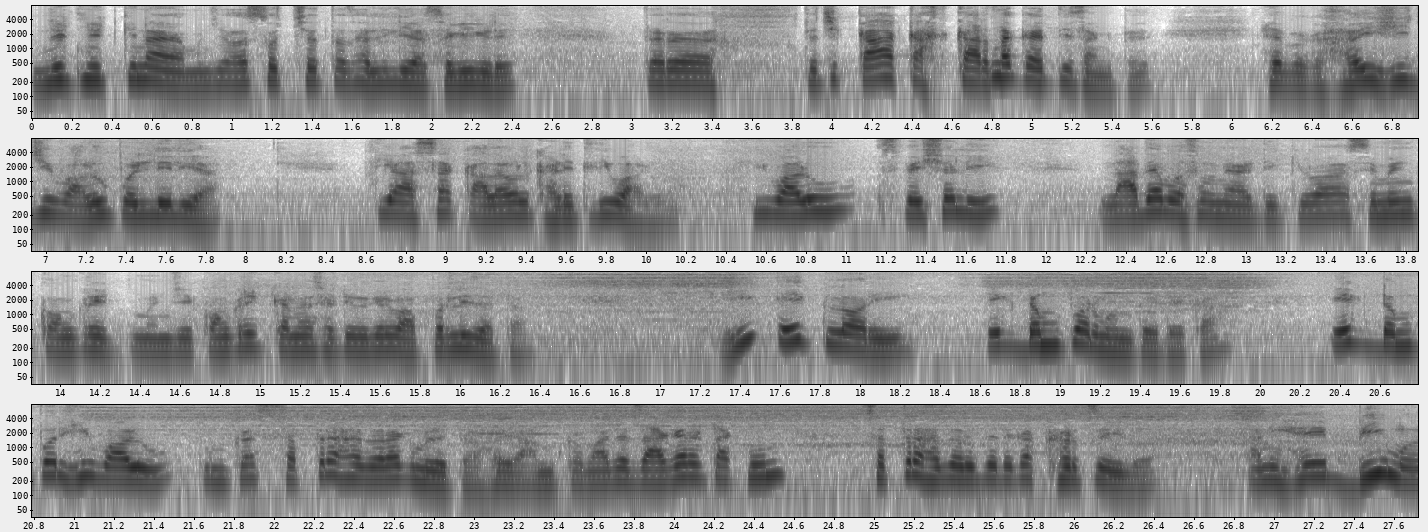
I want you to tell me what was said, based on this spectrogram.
नीटनीटकी नाही आहे म्हणजे अस्वच्छता झालेली आहे सगळीकडे. तर त्याची का का कारणं काय ती सांगते. हे बघा ही ही जी वाळू पडलेली आहे ती असा कालावल खाडीतली वाळू. ही वाळू स्पेशली लाद्या बसवण्यासाठी किंवा सिमेंट कॉन्क्रीट म्हणजे कॉन्क्रीट करण्यासाठी वगैरे वापरली जातात. ही एक लॉरी एक डंपर म्हणतो ते का एक डंपर ही वाळू तुमका सतरा हजाराक मिळतं. हय आमकां माझ्या जाग्यार टाकून सतरा हजार रुपये त्याका खर्च येईल. आणि हे बीम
